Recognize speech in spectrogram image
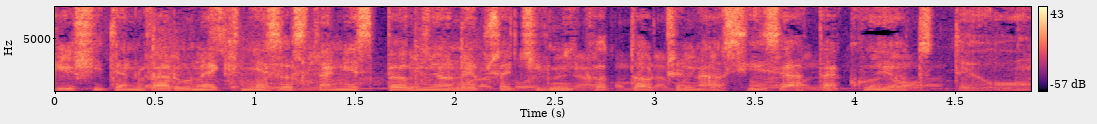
Jeśli ten warunek nie zostanie spełniony, przeciwnik otoczy nas i zaatakuje od tyłu.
